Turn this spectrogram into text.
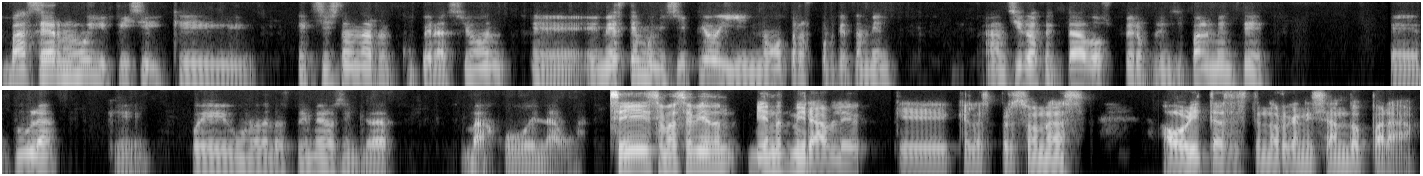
va a ser muy difícil que exista una recuperación eh, en este municipio y en otros, porque también han sido afectados, pero principalmente eh, Tula, que fue uno de los primeros en quedar bajo el agua. Sí, se me hace bien, bien admirable que, que, las personas ahorita se estén organizando para,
